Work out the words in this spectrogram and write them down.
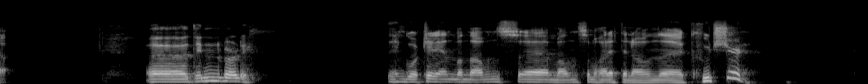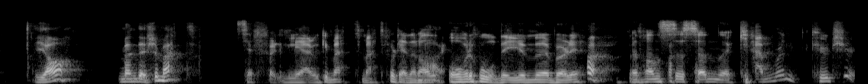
Ja. Uh, din birdie? Den går til en navns uh, mann som har etternavn uh, Coocher. Ja, men det er ikke Matt. Selvfølgelig er det jo ikke Matt. Matt fortjener overhodet ingen birdie. Men hans sønn Cameron Coocher,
